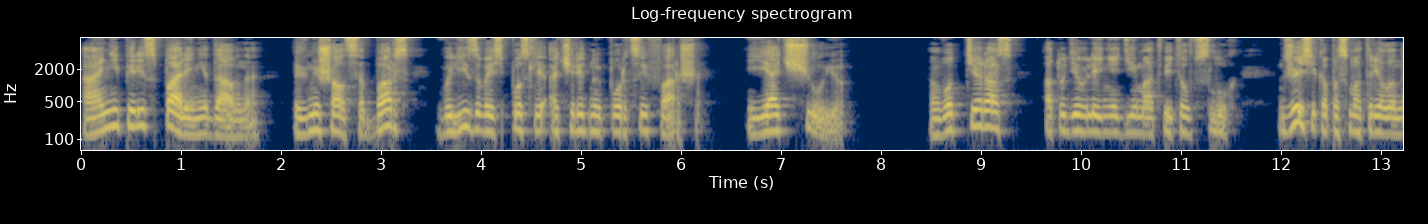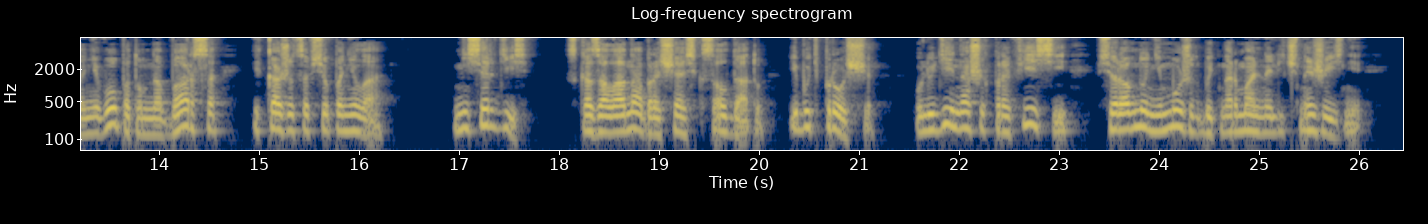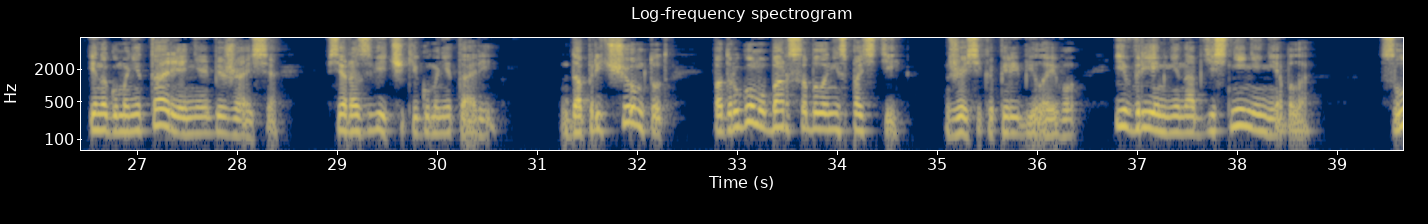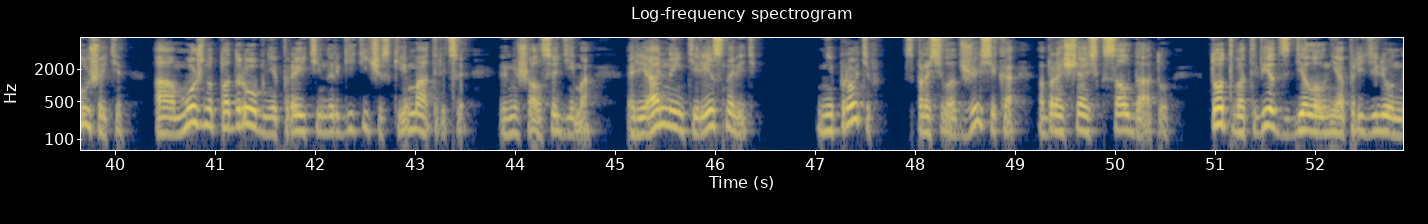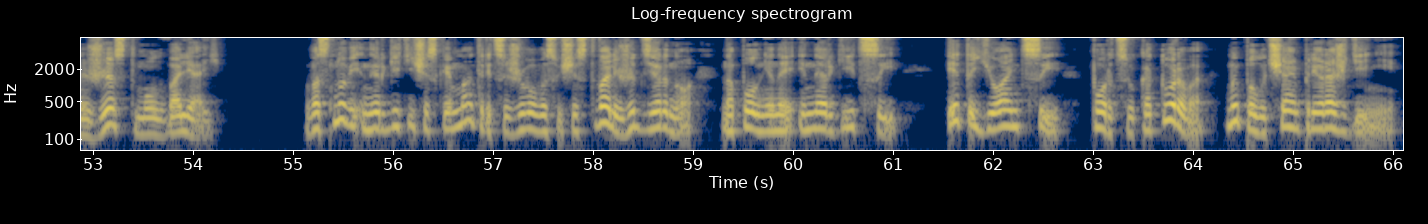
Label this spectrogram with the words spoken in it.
«А они переспали недавно», – вмешался Барс, вылизываясь после очередной порции фарша. «Я чую». «Вот те раз», – от удивления Дима ответил вслух. Джессика посмотрела на него, потом на Барса и, кажется, все поняла. «Не сердись», – сказала она, обращаясь к солдату, – «и будь проще. У людей наших профессий все равно не может быть нормальной личной жизни. И на гуманитария не обижайся. Все разведчики гуманитарии». «Да при чем тут? По-другому Барса было не спасти», – Джессика перебила его. «И времени на объяснение не было». «Слушайте, а можно подробнее про эти энергетические матрицы?» – вмешался Дима. «Реально интересно ведь». «Не против?» – спросила Джессика, обращаясь к солдату. Тот в ответ сделал неопределенный жест, мол, валяй. В основе энергетической матрицы живого существа лежит зерно, наполненное энергией ЦИ. Это юань ци, порцию которого мы получаем при рождении.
